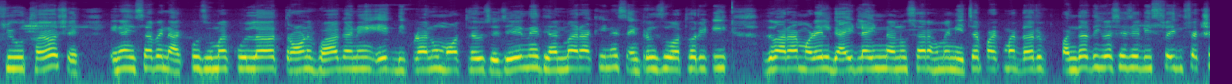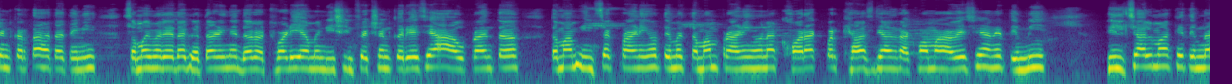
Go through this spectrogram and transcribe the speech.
flu થયો છે. એના હિસાબે નાગપુર ઝૂમાં કુલ ત્રણ વાઘ અને એક દીપડાનું મોત થયું છે. જેને ધ્યાનમાં રાખીને સેન્ટ્રલ ઝૂ ઓથોરિટી દ્વારા મળેલ ગાઈડલાઇન અનુસાર અમે નેચર પાર્કમાં દર પંદર દિવસે જે ડિસઇન્ફેક્શન કરતા હતા તેની સમયમર્યાદા ઘટાડીને દર અઠવાડિયે અમે ડિસઇન્ફેક્શન કરીએ છીએ. આ ઉપરાંત તમામ હિંસક પ્રાણીઓ તેમજ તમામ પ્રાણીઓના ખોરાક પર ખાસ ધ્યાન રાખવામાં આવે છે અને તેમની હિલચાલમાં કે તેમના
